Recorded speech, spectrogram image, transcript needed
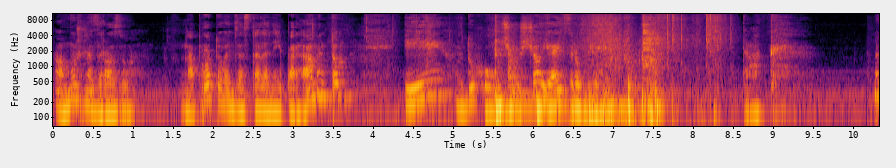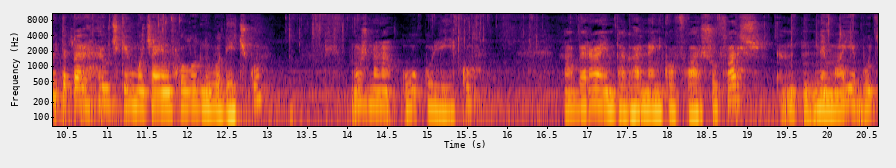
а можна зразу на противень, застелений пергаментом, і в духовочку, що я і зроблю. Так. Ну і тепер ручки вмочаємо в холодну водичку. Можна у олійку. Набираємо так гарненько фаршу. Фарш не має бути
